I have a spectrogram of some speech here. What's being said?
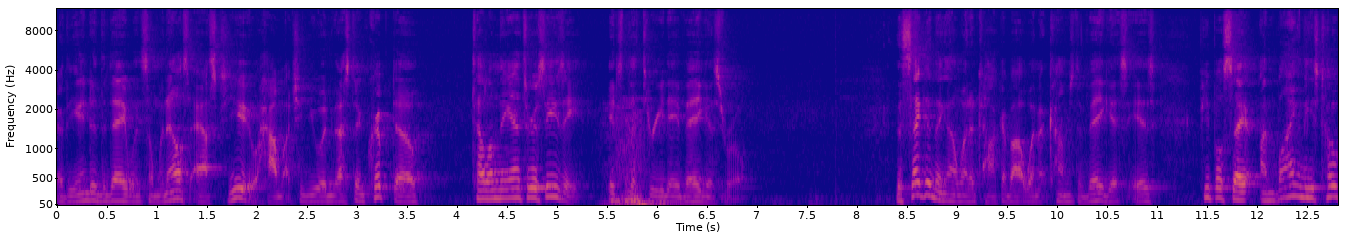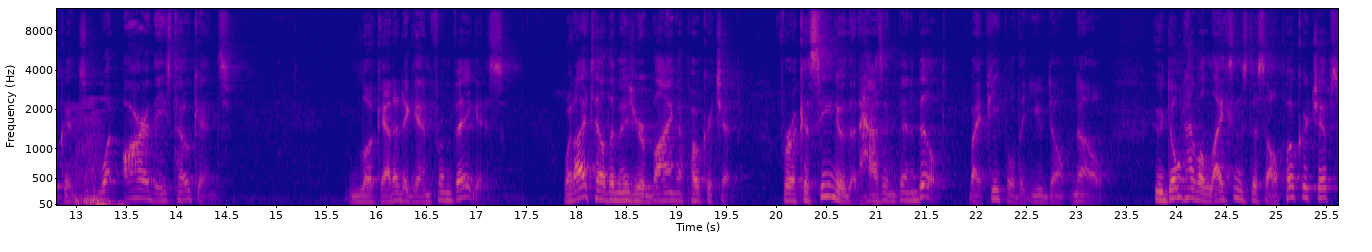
At the end of the day, when someone else asks you how much you invest in crypto, tell them the answer is easy. It's the three-day Vegas rule. The second thing I want to talk about when it comes to Vegas is people say, I'm buying these tokens. What are these tokens? Look at it again from Vegas. What I tell them is you're buying a poker chip for a casino that hasn't been built by people that you don't know, who don't have a license to sell poker chips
